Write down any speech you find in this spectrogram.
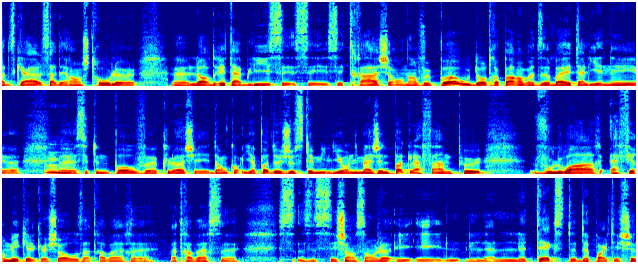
radical, ça dérange trop le euh, l'ordre établi, c'est trash, on n'en veut pas. Ou d'autre part, on va dire ben être aliéné, euh, euh, c'est une pauvre cloche. Et donc il n'y a pas de juste milieu. On n'imagine pas que la femme peut vouloir affirmer quelque chose à travers à travers ce- ce- ces chansons-là. Et, et le, le texte de Partition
